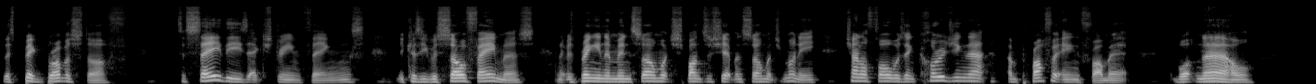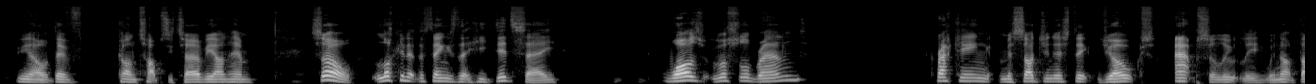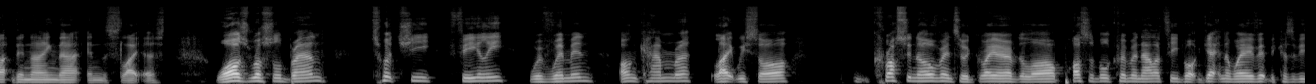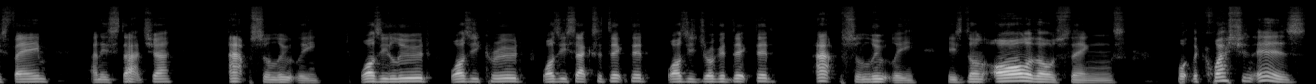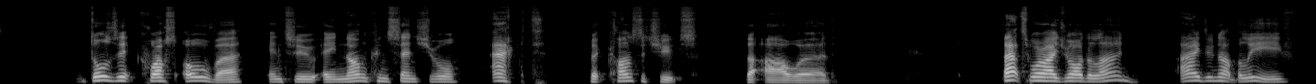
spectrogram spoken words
this big brother stuff to say these extreme things because he was so famous and it was bringing him in so much sponsorship and so much money. Channel 4 was encouraging that and profiting from it. But now, you know, they've gone topsy turvy on him. So, looking at the things that he did say, was Russell Brand cracking misogynistic jokes? Absolutely. We're not denying that in the slightest. Was Russell Brand touchy feely with women on camera, like we saw, crossing over into a grey area of the law, possible criminality, but getting away with it because of his fame and his stature? Absolutely. Was he lewd? Was he crude? Was he sex addicted? Was he drug addicted? Absolutely. He's done all of those things. But the question is does it cross over into a non consensual act that constitutes the R word? That's where I draw the line. I do not believe,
